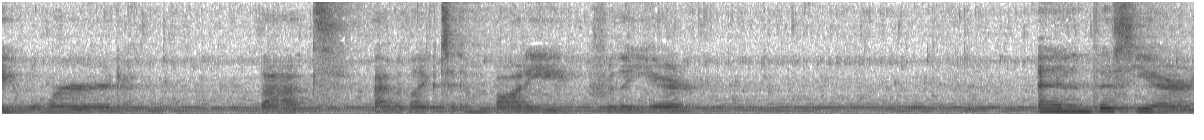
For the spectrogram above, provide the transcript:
a word that I would like to embody for the year. And this year,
